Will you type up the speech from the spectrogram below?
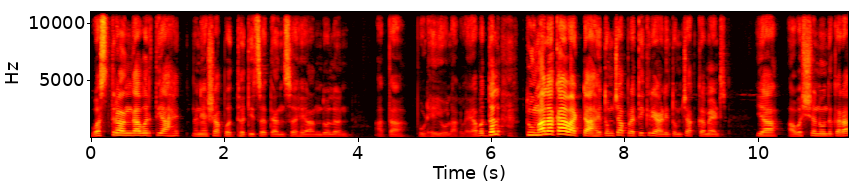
वस्त्र अंगावरती आहेत आणि अशा पद्धतीचं त्यांचं हे आंदोलन आता पुढे येऊ लागलं याबद्दल तुम्हाला काय वाटतं आहे? तुमच्या प्रतिक्रिया आणि तुमच्या कमेंट्स या अवश्य नोंद करा.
